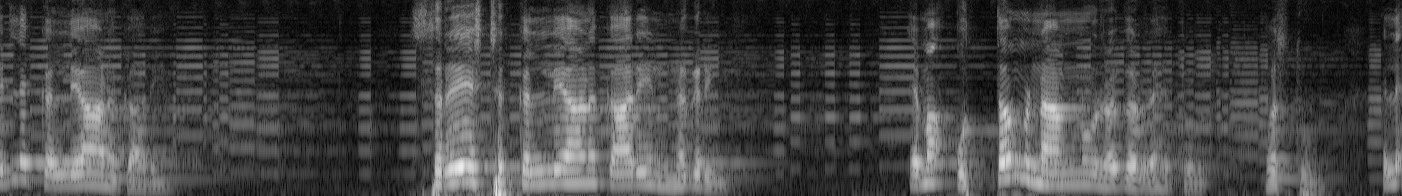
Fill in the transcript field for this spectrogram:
એટલે કલ્યાણકારી. શ્રેષ્ઠ કલ્યાણકારી નગરી, એમાં ઉત્તમ નામનું રગર રહેતું વસ્તુ, એટલે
